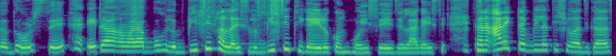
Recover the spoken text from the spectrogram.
তো ধরছে। এটা আমার আব্বু হলো বিচি ফালাইছিল। বিচি থেকে এরকম হইছে, এই যে লাগাইছে। এখানে আরেকটা বিলাতি সোয়াজ গাছ।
